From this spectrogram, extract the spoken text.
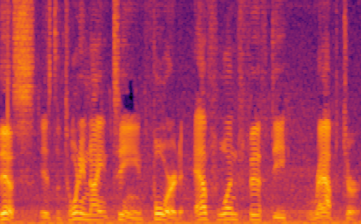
This is the 2019 Ford F-150 Raptor.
